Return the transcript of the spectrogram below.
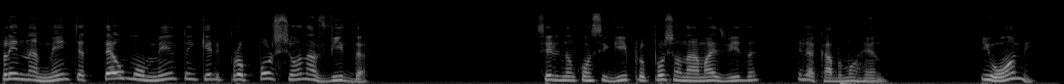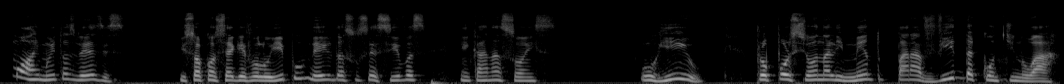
plenamente até o momento em que ele proporciona a vida. Se ele não conseguir proporcionar mais vida, ele acaba morrendo. E o homem morre muitas vezes e só consegue evoluir por meio das sucessivas encarnações. O rio proporciona alimento para a vida continuar,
